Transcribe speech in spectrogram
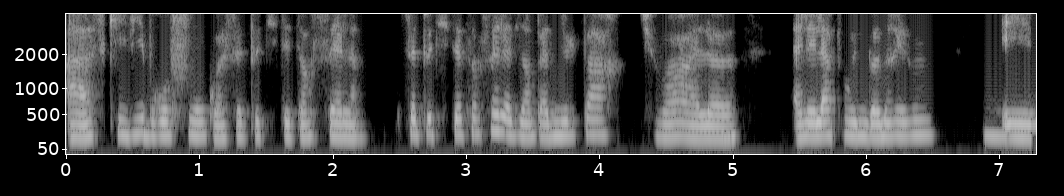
à ce qui vibre au fond, quoi, cette petite étincelle. Cette petite étincelle, elle vient pas de nulle part, tu vois, elle, euh, elle est là pour une bonne raison. Mm, Et,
